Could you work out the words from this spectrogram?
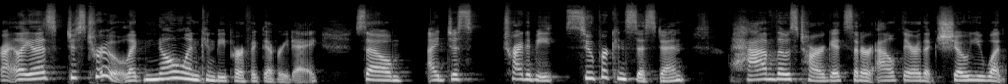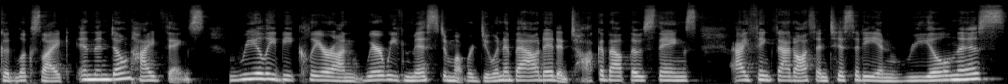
right? Like that's just true. Like no one can be perfect every day. So I just try to be super consistent have those targets that are out there that show you what good looks like and then don't hide things. Really be clear on where we've missed and what we're doing about it and talk about those things. I think that authenticity and realness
